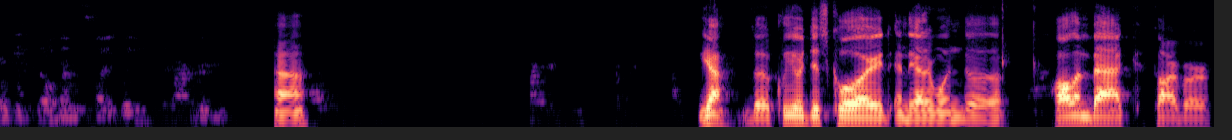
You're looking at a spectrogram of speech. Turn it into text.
overfill them slightly, Huh? Yeah, the cleoid discoid and the other one, the Hollenbach carver.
